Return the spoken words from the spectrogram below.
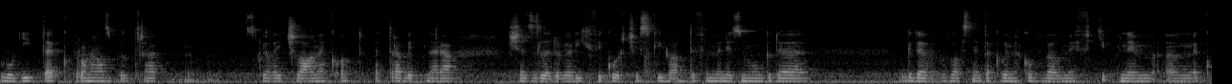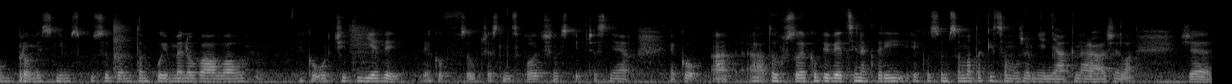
vodítek pro nás byl třeba skvělý článek od Petra Wittnera, šest zledovělých figur českého antifeminismu, kde, kde vlastně takovým jako velmi vtipným, nekompromisním způsobem tam pojmenovával jako určitý jevy jako v současné společnosti přesně. Jako, a, a to už jsou jakoby věci, na které jako jsem sama taky samozřejmě nějak narážela, že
